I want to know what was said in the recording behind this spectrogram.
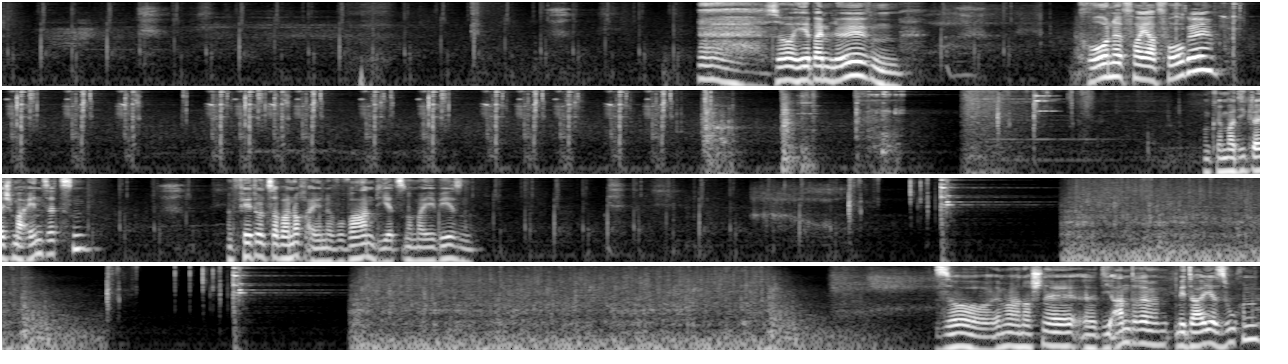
So, hier beim Löwen. Krone, Feuer, Vogel. Dann können wir die gleich mal einsetzen. Dann fehlt uns aber noch eine. Wo waren die jetzt nochmal gewesen? So, wenn wir noch schnell äh, die andere Medaille suchen.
